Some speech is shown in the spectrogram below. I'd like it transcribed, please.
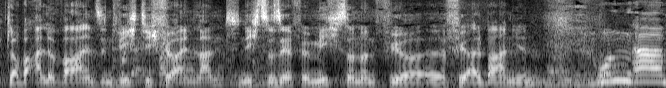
Ich glaube, alle Wahlen sind wichtig für ein Land, nicht so sehr für mich, sondern für, für Albanien. Unë uh,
